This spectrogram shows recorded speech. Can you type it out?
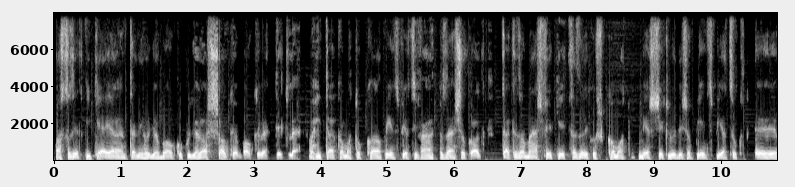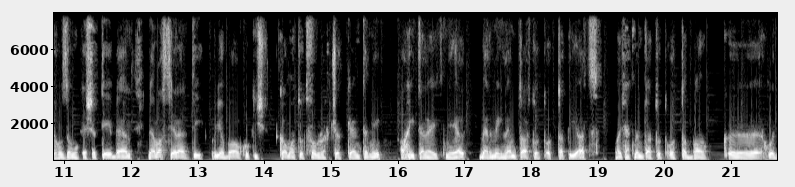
Azt azért ki kell jelenteni, hogy a bankok ugye lassan köbben követték le a hitelkamatokkal a pénzpiaci változásokat, tehát ez a másfél-két kamat mérséklődés a pénzpiacok hozamok esetében nem azt jelenti, hogy a bankok is kamatot fognak csökkenteni a hiteleiknél, mert még nem tartott ott a piac, vagy hát nem tartott ott a bank hogy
